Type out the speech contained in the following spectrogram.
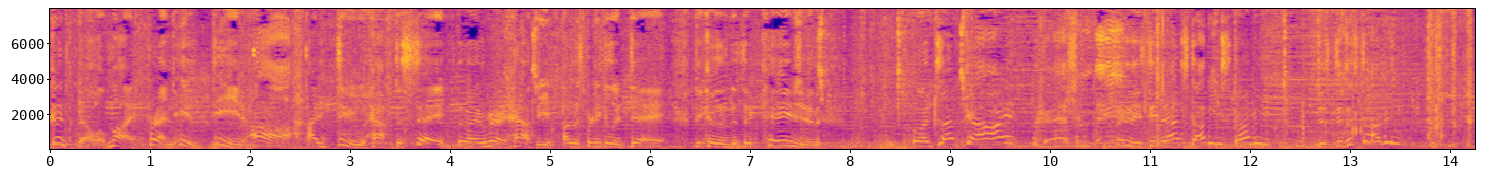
Good fellow, my friend indeed. Ah, I do have to say that I'm very happy on this particular day because of this occasion. What's up, guy? Crash and Did you see that? Stop me. Just did a me.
